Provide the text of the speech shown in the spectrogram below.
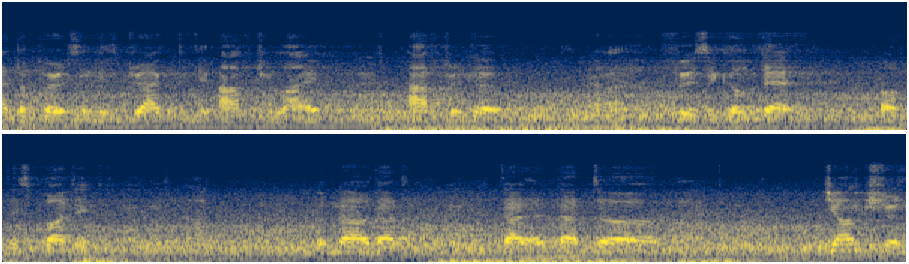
that the person is dragged to the afterlife after the uh, physical death of this body but now that that, that uh, junction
